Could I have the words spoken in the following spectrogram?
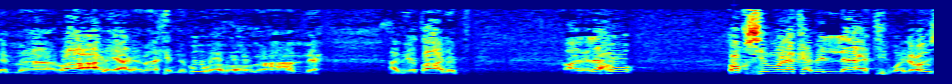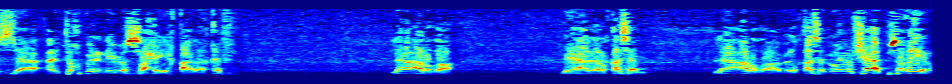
لما راى عليه علامات النبوة وهو مع عمه أبي طالب قال له أقسم لك باللات والعزى أن تخبرني بالصحيح. قال قف. لا أرضى بهذا القسم. لا أرضى بالقسم. وهو شاب صغير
